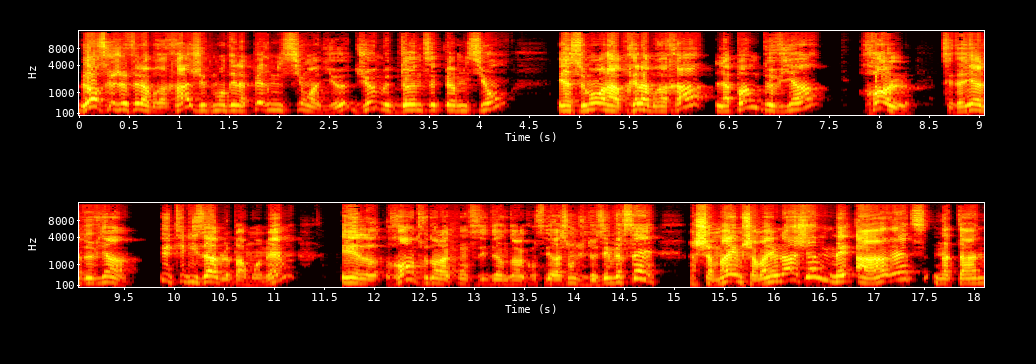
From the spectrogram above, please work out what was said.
Lorsque je fais la bracha, j'ai demandé la permission à Dieu, Dieu me donne cette permission, et à ce moment-là, après la bracha, la pomme devient chol, c'est-à-dire elle devient utilisable par moi-même, et elle rentre dans la, dans la considération du deuxième verset. Shamaim, Shamaim la Hashem, mais Haaretz, Nathan,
